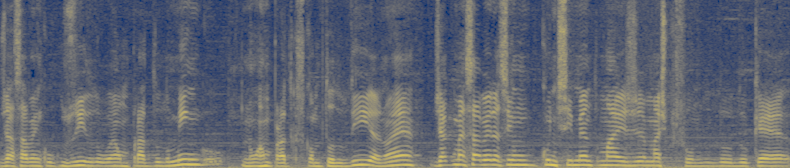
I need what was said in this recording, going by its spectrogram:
já sabem que o cozido é um prato do domingo, não é um prato que se come todo dia, não é? Já começa a haver assim um conhecimento mais, mais profundo do, do que é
